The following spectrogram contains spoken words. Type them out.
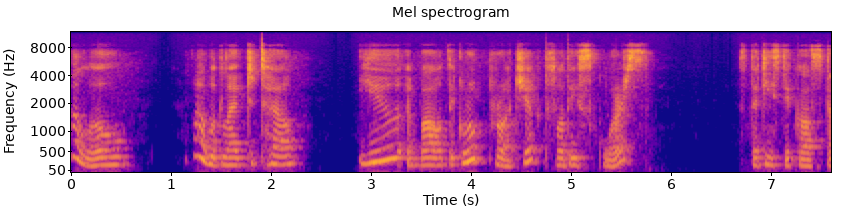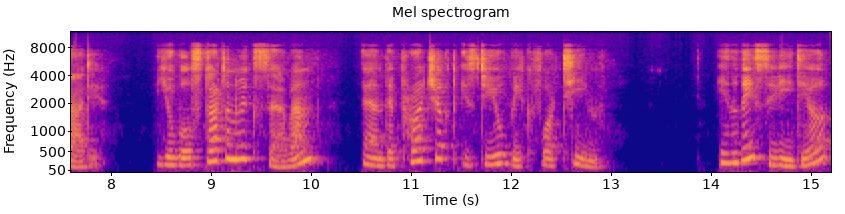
Hello, I would like to tell you about the group project for this course, Statistical Study. You will start on week 7 and the project is due week 14. In this video,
